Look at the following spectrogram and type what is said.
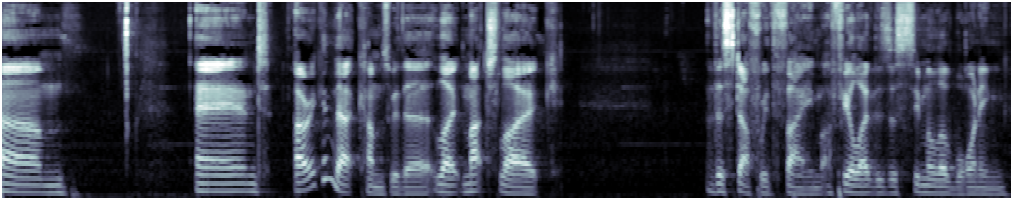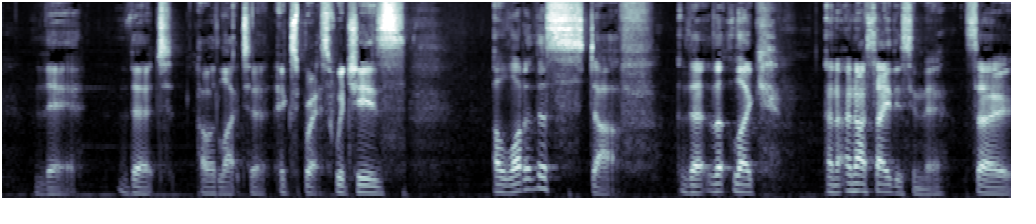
Um, and I reckon that comes with a, like, much like the stuff with fame, I feel like there's a similar warning there that I would like to express, which is a lot of the stuff that, that like, and, and I say this in there. So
